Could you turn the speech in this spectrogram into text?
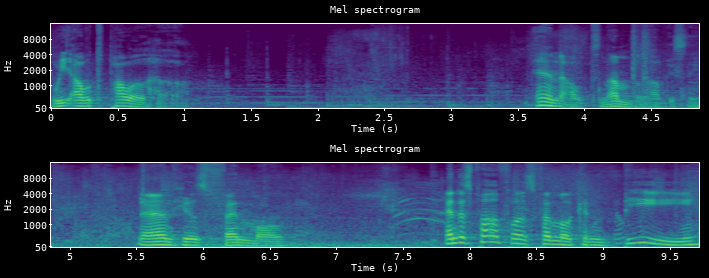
We outpower her and outnumber, obviously. And here's Fenmore. And as powerful as Fenmore can be,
